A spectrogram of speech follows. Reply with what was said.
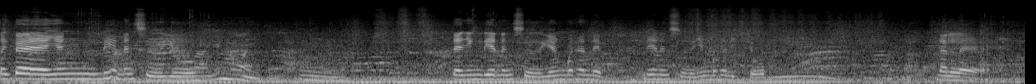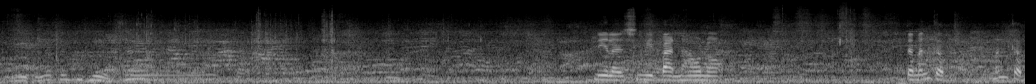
ตั้งแต่ยังเรียนหนังสืออยู่ว่ายังน้อยอืม แต่ยังเรียนหนังสือยังบ่ทันได้เรียนหนังสือยังบ่ทันได้จบนั่นแหละนี่แหละชีวิตบ้านเฮาเนาะแต่มันกับมันกับ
